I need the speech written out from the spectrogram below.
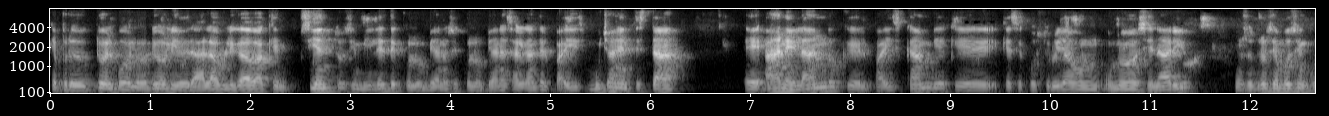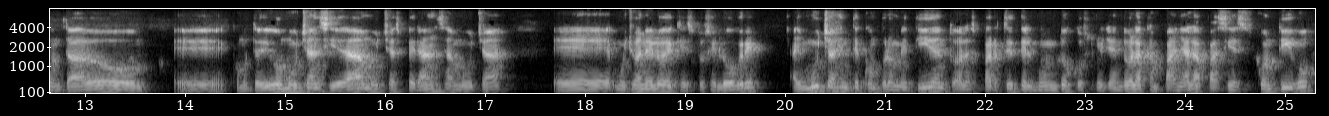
que producto del modelo neoliberal ha obligado a que cientos y miles de colombianos y colombianas salgan del país. Mucha gente está eh, anhelando que el país cambie, que, se construya un, un, nuevo escenario. Nosotros hemos encontrado, eh, como te digo, mucha ansiedad, mucha esperanza, mucha, eh, mucho anhelo de que esto se logre. Hay mucha gente comprometida en todas las partes del mundo construyendo la campaña La Paz y es contigo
